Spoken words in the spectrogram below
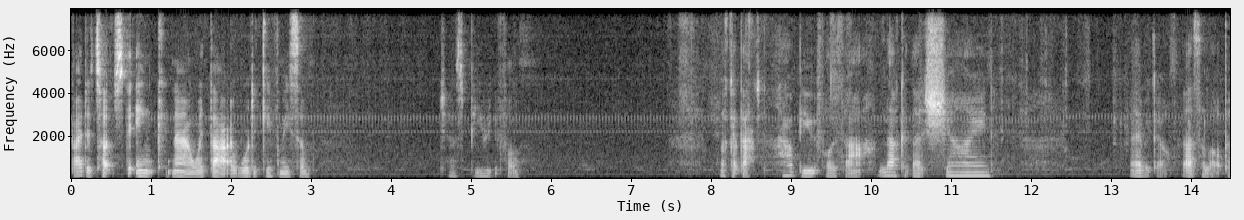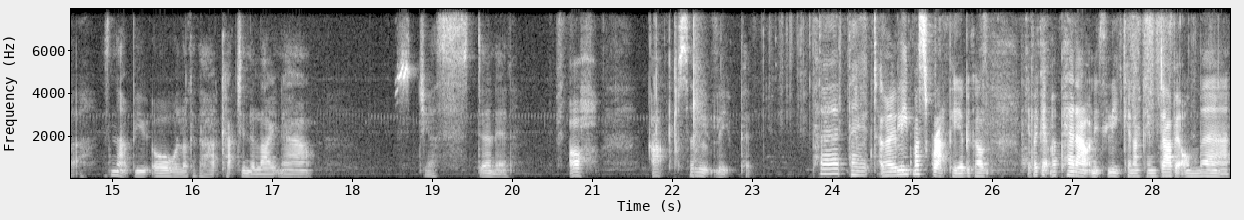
If I'd have touched the ink now with that, it would have given me some just beautiful. Look at that. How beautiful is that? Look at that shine. There we go. That's a lot better. Isn't that beautiful? Oh, look at that. Catching the light now. It's just stunning. Oh, absolutely perfect. And I'm going to leave my scrap here because if I get my pen out and it's leaking, I can dab it on there.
